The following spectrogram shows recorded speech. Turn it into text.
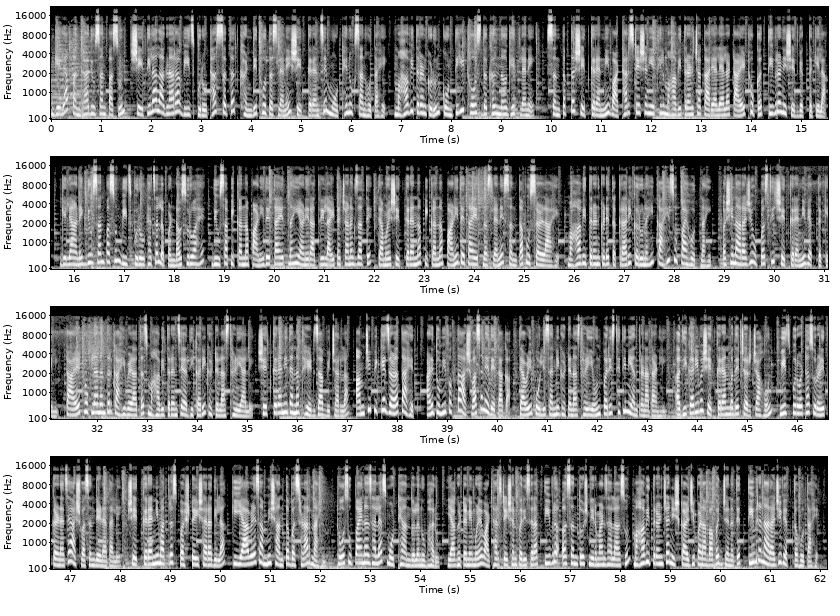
गेल्या पंधरा दिवसांपासून शेतीला लागणारा वीज पुरवठा सतत खंडित होत असल्याने शेतकऱ्यांचे मोठे नुकसान होत आहे. महावितरणकडून कोणतीही ठोस दखल न घेतल्याने संतप्त शेतकऱ्यांनी वाठार स्टेशन येथील महावितरणच्या कार्यालयाला टाळे ठोकत तीव्र निषेध व्यक्त केला. गेल्या अनेक दिवसांपासून वीज पुरवठ्याचा लपंडाव सुरू आहे. दिवसा पिकांना पाणी देता येत नाही आणि रात्री लाइट अचानक जाते. त्यामुळे शेतकऱ्यांना पिकांना पाणी देता येत नसल्याने संताप उसळला आहे. महावितरणकडे तक्रारी करूनही काहीच उपाय होत नाही अशी नाराजी उपस्थित शेतकऱ्यांनी व्यक्त केली. टाळे ठोकल्यानंतर काही वेळातच महावितरणचे अधिकारी घटनास्थळी आले. शेतकऱ्यांनी त्यांना थेट जाब विचारला आमची पिके जळत आहेत आणि तुम्ही फक्त आश्वासने देता का? त्यावेळी पोलिसांनी घटनास्थळी येऊन परिस्थिती नियंत्रणात आणली. अधिकारी व शेतकऱ्यांमध्ये चर्चा होऊन वीज पुरवठा सुरळीत करण्याचे आश्वासन देण्यात आले. शेतकऱ्यांनी मात्र स्पष्ट इशारा दिला की यावेळेस आम्ही शांत बसणार नाही. ठोस उपाय न झाल्यास मोठे आंदोलन उभारू. या घटनेमुळे वाठार स्टेशन परिसरात तीव्र असंतोष निर्माण झाला असून महावितरणच्या निष्काळजीपणाबाबत जनतेत तीव्र नाराजी व्यक्त होत आहे.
